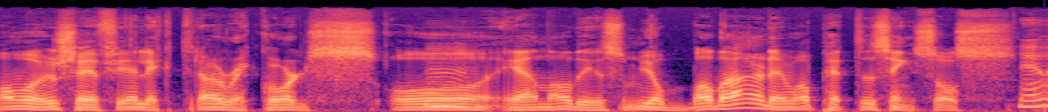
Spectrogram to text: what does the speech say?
Han var jo sjef i Elektra Records, og en av de som jobba der, det var Petter Singsås. Ja.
